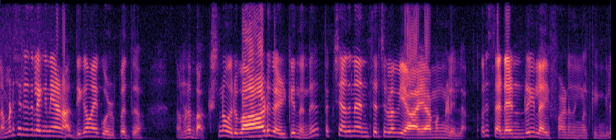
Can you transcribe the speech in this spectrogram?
നമ്മുടെ ശരീരത്തിൽ എങ്ങനെയാണ് അധികമായി കൊഴുപ്പെത്തുക? നമ്മൾ ഭക്ഷണം ഒരുപാട് കഴിക്കുന്നുണ്ട് പക്ഷെ അതിനനുസരിച്ചുള്ള വ്യായാമങ്ങളില്ല. ഒരു സെഡൻഡറി ലൈഫാണ് നിങ്ങൾക്കെങ്കിൽ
